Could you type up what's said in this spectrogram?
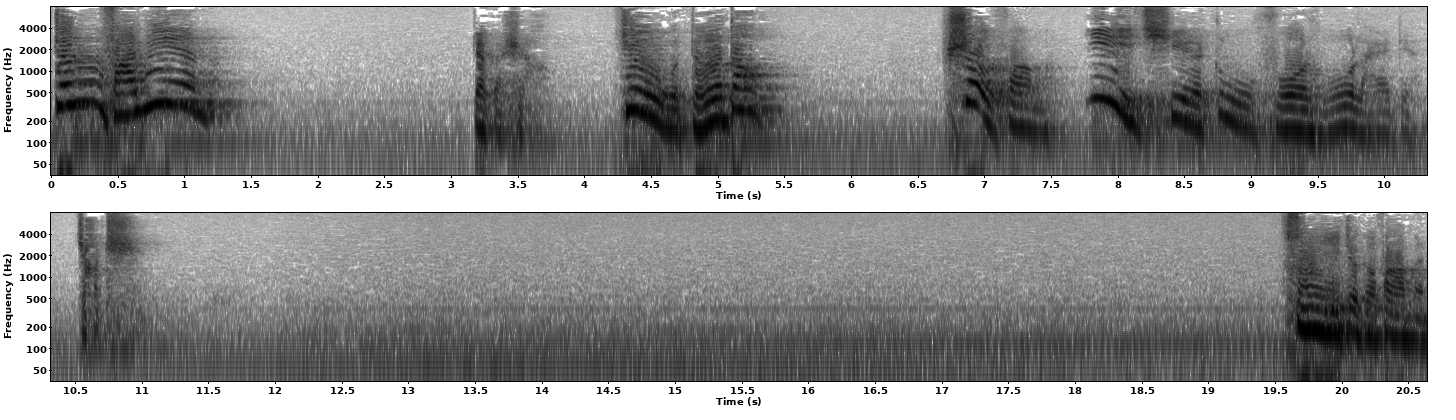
真发愿了，这个时候就得到十方一切诸佛如来的加持。所以这个法门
